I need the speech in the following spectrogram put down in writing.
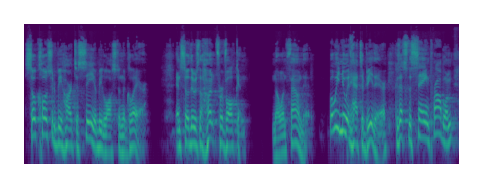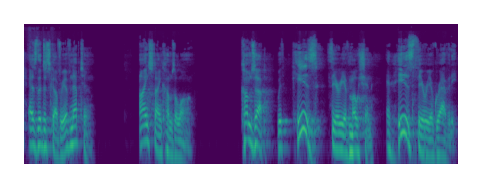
so close it would be hard to see, it would be lost in the glare. And so there was the hunt for Vulcan. No one found it. But we knew it had to be there because that's the same problem as the discovery of Neptune. Einstein comes along, comes up with his theory of motion and his theory of gravity,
